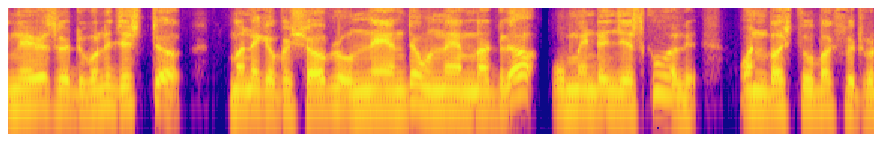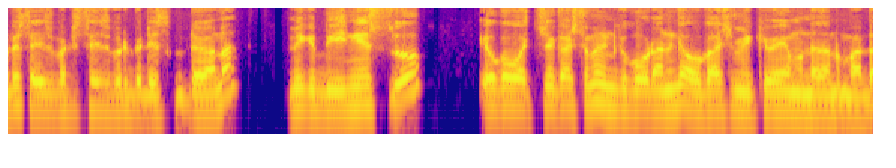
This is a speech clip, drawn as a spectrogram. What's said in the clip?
ఇన్నర్ వేర్స్ పెట్టుకోండి జస్ట్ మనకి ఒక షాప్లో ఉన్నాయంటే ఉన్నాయి అన్నట్టుగా మెయింటైన్ చేసుకోవాలి. వన్ బాక్స్ టూ బాక్స్ పెట్టుకుంటే సైజ్ బట్టి సైజ్ బట్టి పెట్టేసుకుంటే కన్నా మీకు బిజినెస్లో ఒక వచ్చే కస్టమర్ ఇంటికి పోవడానికి అవకాశం ఎక్కువ ఏమి ఉండదు అనమాట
